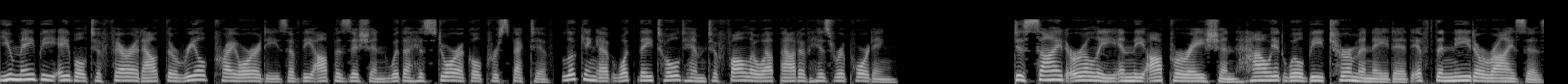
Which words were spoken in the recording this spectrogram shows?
You may be able to ferret out the real priorities of the opposition with a historical perspective, looking at what they told him to follow up out of his reporting. Decide early in the operation how it will be terminated if the need arises.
